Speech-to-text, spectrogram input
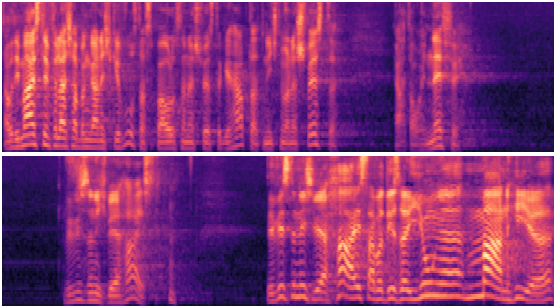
Aber die meisten vielleicht haben gar nicht gewusst, dass Paulus eine Schwester gehabt hat. Nicht nur eine Schwester, er hat auch einen Neffe. Wir wissen nicht, wer er heißt. Wir wissen nicht, wer er heißt, aber dieser junge Mann hier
